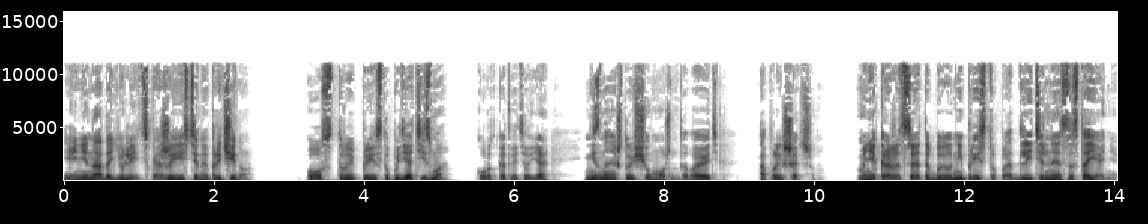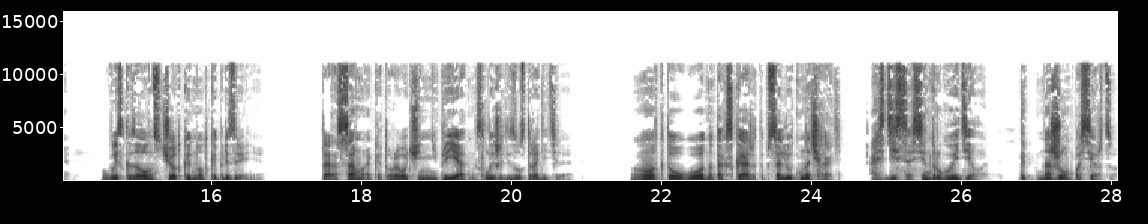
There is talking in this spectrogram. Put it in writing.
И не надо юлить, скажи истинную причину. Острый приступ идиотизма, коротко ответил я, не зная, что еще можно добавить о происшедшем. Мне кажется, это был не приступ, а длительное состояние, высказал он с четкой ноткой презрения. Та самая, которая очень неприятно слышать из уст родителя. Вот кто угодно так скажет, абсолютно начхать. А здесь совсем другое дело, как ножом по сердцу.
